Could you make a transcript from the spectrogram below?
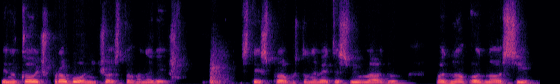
Янукович пробував нічого з того не вийшло. З тих спроб встановити свою владу одно, одноосібно.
